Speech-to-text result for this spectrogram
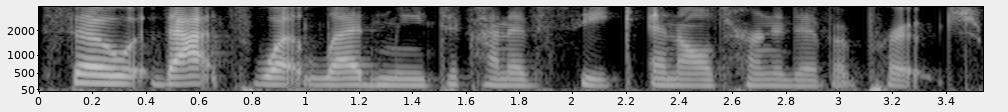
So that's what led me to kind of seek an alternative approach.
